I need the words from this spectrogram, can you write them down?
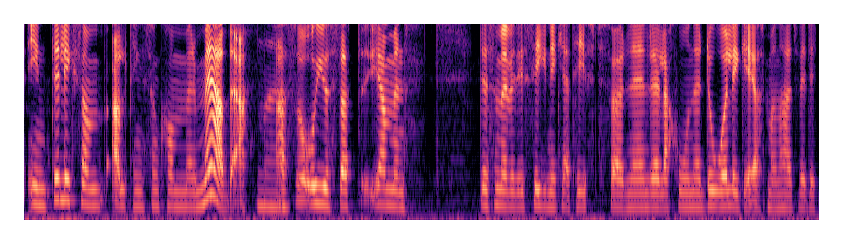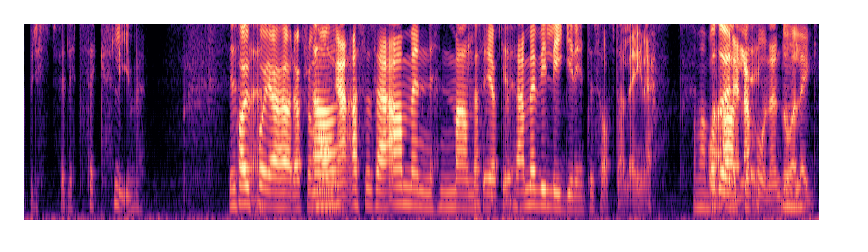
inte liksom allting som kommer med det. Nej. Alltså, och just att ja, men, det som är väldigt signifikativt för när en relation är dålig är att man har ett väldigt bristfälligt sexliv. Just Har, det. får jag höra från Ja. många. Alltså så här, ja men en man säger ofta Klassiker. så här, men vi ligger inte så ofta längre. Och, Och då är ah, relationen Mm. dålig.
